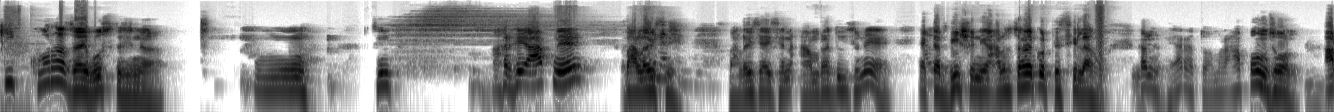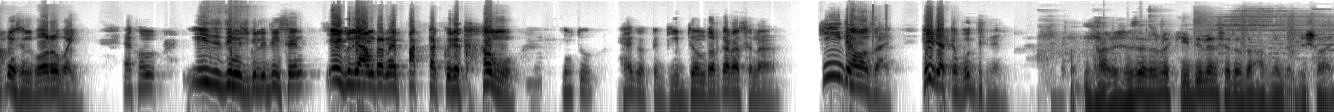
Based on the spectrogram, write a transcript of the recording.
কি করা যায় বুঝতেছি না। আরে আপনি ভালো হয়েছে। ভালোই চাইছেন আমরা দুইজনে একটা বিষয় নিয়ে আলোচনা করতেছিলাম। কারণ হেরা তো আমার আপন জন আপনি হচ্ছেন বড় ভাই। এখন এই যে জিনিসগুলি দিয়েছেন এইগুলি আমরা নয় পাক টাক করে খামো। কিন্তু হ্যাঁ একটা গিফট দেওয়ার দরকার আছে না। কি দেওয়া যায়? এটা একটা বুদ্ধি দেন। না বিশেষ আপনারা কি দিবেন সেটা তো আপনাদের বিষয়।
